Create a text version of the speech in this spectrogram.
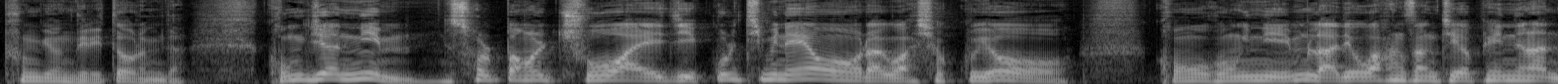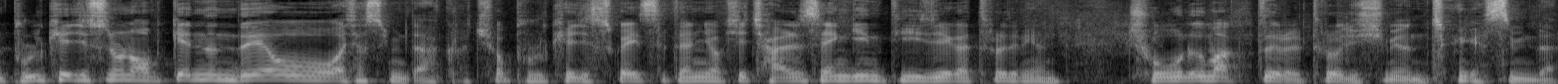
풍경들이 떠오릅니다. 공지현님, 솔방울 주워와야지 꿀팁이네요. 라고 하셨고요. 0502님, 라디오가 항상 제 옆에 있는 한 불쾌지수는 없겠는데요. 하셨습니다. 그렇죠. 불쾌지수가 있을 때는 역시 잘생긴 DJ가 틀어드리는 좋은 음악들을 들어주시면 되겠습니다.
